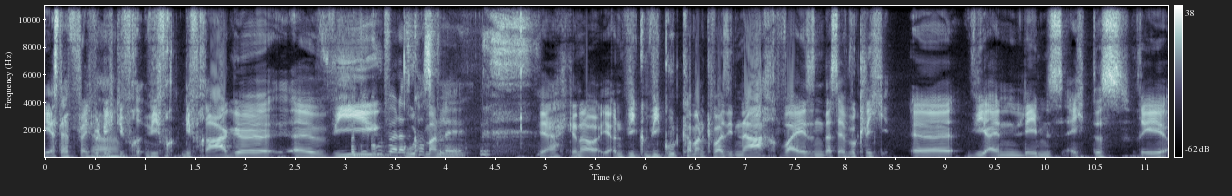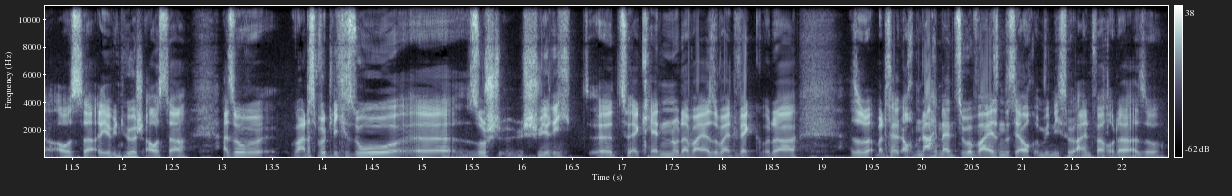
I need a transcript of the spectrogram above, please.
Ja, ist dann vielleicht ja. wirklich die, die Frage, äh, wie, wie, gut, war das gut man. Ja, genau. Ja, und wie, wie gut kann man quasi nachweisen, dass er wirklich äh, wie ein lebensechtes Reh aussah, äh, wie ein Hirsch aussah. Also war das wirklich so, äh, so sch schwierig äh, zu erkennen oder war er so weit weg? Oder also war das halt auch im Nachhinein zu beweisen, das ist ja auch irgendwie nicht so einfach, oder? Also.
